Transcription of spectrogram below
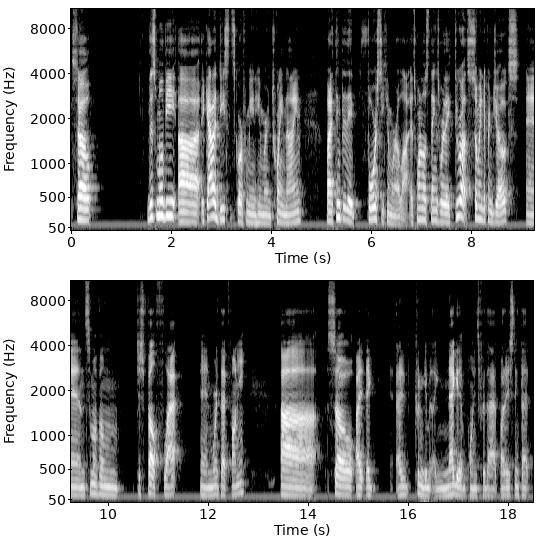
So this movie, uh, it got a decent score for me in humor in 29, but I think that they forced the humor a lot. It's one of those things where they threw out so many different jokes, and some of them just fell flat and weren't that funny. Uh, so I, I I couldn't give it like negative points for that, but I just think that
